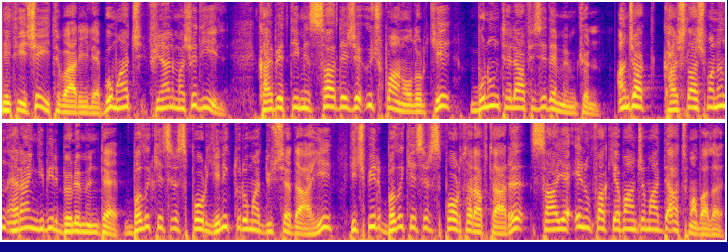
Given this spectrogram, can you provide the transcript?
Netice itibariyle bu maç final maçı değil. Kaybettiğimiz sadece 3 puan olur ki bunun telafisi de mümkün. Ancak karşılaşmanın herhangi bir bölümünde Balıkesir Spor yenik duruma düşse dahi hiçbir Balıkesir Spor taraftarı sahaya en ufak yabancı madde atmamalı.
